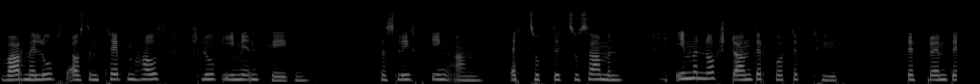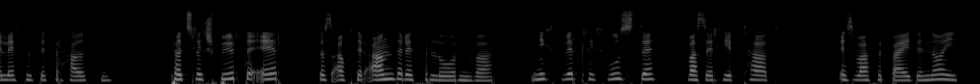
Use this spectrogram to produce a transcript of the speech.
Warme Luft aus dem Treppenhaus schlug ihm entgegen. Das Licht ging an. Er zuckte zusammen. Immer noch stand er vor der Tür. Der Fremde lächelte verhalten. Plötzlich spürte er, dass auch der andere verloren war, nicht wirklich wusste, was er hier tat. Es war für beide neu.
